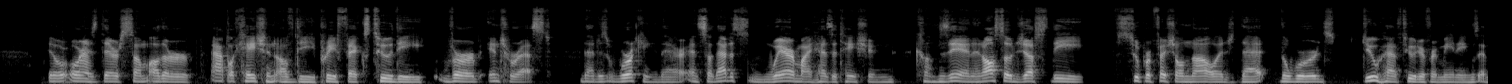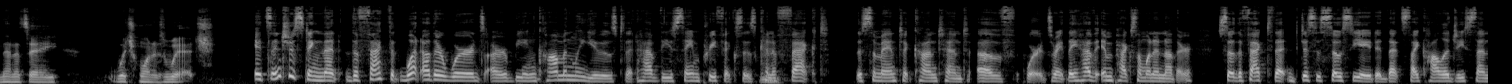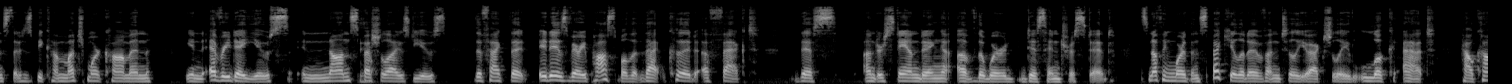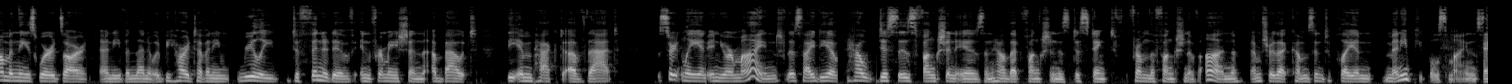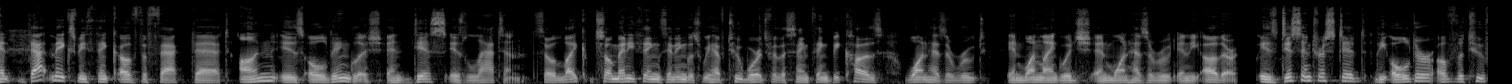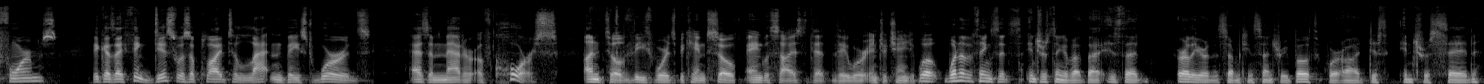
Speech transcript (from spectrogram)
Or, or is there some other application of the prefix to the verb interest that is working there? And so that is where my hesitation comes in. And also just the superficial knowledge that the words do have two different meanings and then it's a which one is which. It's interesting that the fact that what other words are being commonly used that have these same prefixes can hmm. affect the semantic content of words, right? They have impacts on one another. So the fact that disassociated, that psychology sense that has become much more common in everyday use, in non specialized use, the fact that it is very possible that that could affect this understanding of the word disinterested. It's nothing more than speculative until you actually look at how common these words are. And even then, it would be hard to have any really definitive information about the impact of that. Certainly, in, in your mind, this idea of how dis's function is and how that function is distinct from the function of un, I'm sure that comes into play in many people's minds. And that makes me think of the fact that un is Old English and dis is Latin. So, like so many things in English, we have two words for the same thing because one has a root in one language and one has a root in the other. Is disinterested the older of the two forms? Because I think dis was applied to Latin based words as a matter of course until these words became so anglicized that they were interchangeable. Well, one of the things that's interesting about that is that earlier in the 17th century, both were uh, disinterested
